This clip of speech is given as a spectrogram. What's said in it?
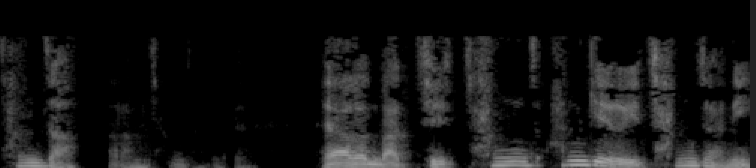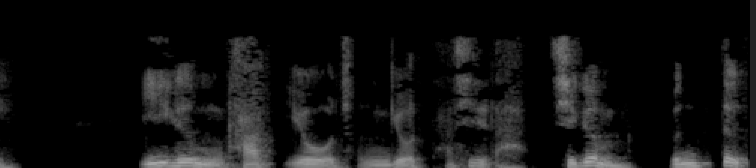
창자 사람 창자. 대학은 마치 창, 한 개의 창자니 이금 각 요 전교 타실이라. 지금 문득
